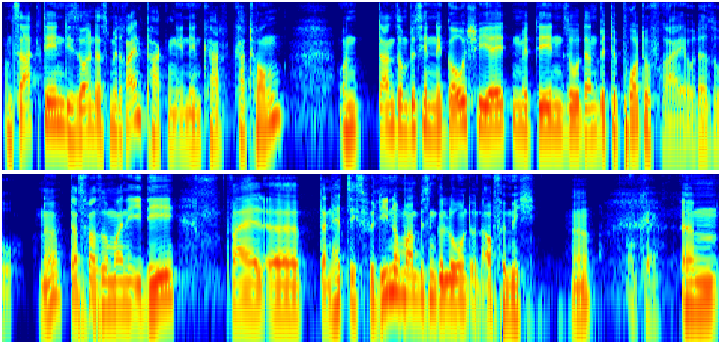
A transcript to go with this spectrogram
und sag denen, die sollen das mit reinpacken in den Karton und dann so ein bisschen negotiaten mit denen so, dann bitte portofrei oder so. Ne? Das war so meine Idee weil äh, dann hätte sich's für die noch mal ein bisschen gelohnt und auch für mich. Ja? Okay. Ähm,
